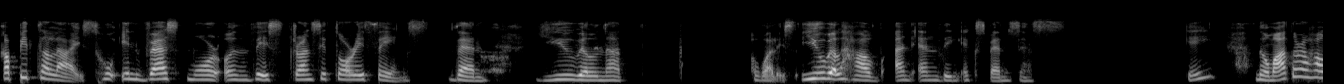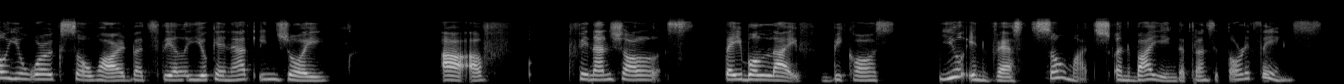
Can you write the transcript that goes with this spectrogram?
capitalize, who invest more on these transitory things, then you will not, what is, you will have unending expenses. Okay? No matter how you work so hard but still you cannot enjoy uh, a financial stable life because you invest so much on buying the transitory things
